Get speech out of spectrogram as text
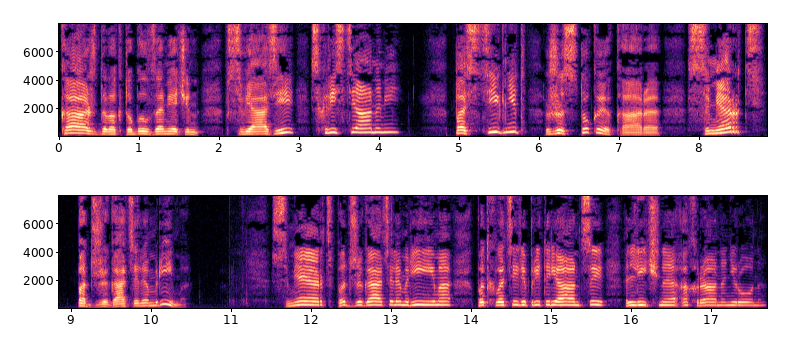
Каждого, кто был замечен в связи с христианами, постигнет жестокая кара — смерть поджигателям Рима. Смерть поджигателям Рима подхватили претарианцы, личная охрана Нерона.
